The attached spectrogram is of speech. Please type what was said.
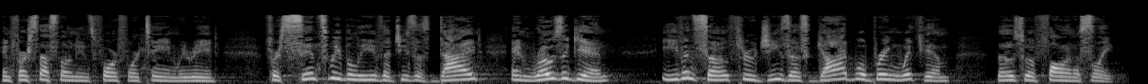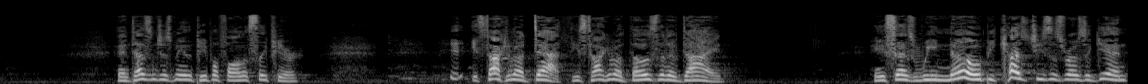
In 1 Thessalonians 4:14 we read, "For since we believe that Jesus died and rose again, even so through Jesus God will bring with him those who have fallen asleep." And it doesn't just mean the people falling asleep here. He's talking about death. He's talking about those that have died. he says, We know because Jesus rose again,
